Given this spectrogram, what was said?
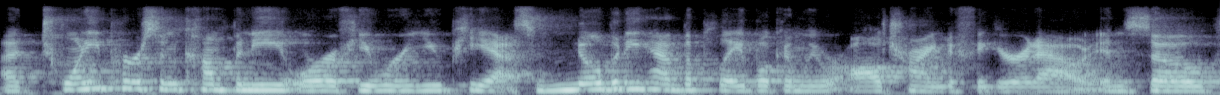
a 20 person company or if you were UPS. Nobody had the playbook and we were all trying to figure it out. And so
